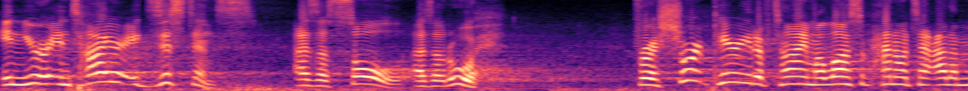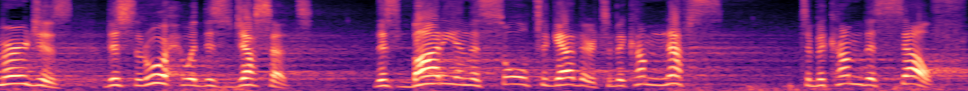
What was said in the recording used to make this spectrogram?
In your entire existence as a soul, as a ruh. For a short period of time, Allah subhanahu wa ta'ala merges this ruh with this jasad, this body and this soul together to become nafs, to become the self.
